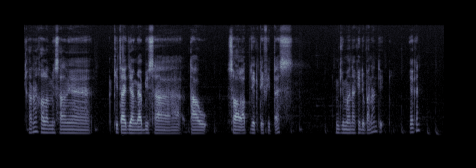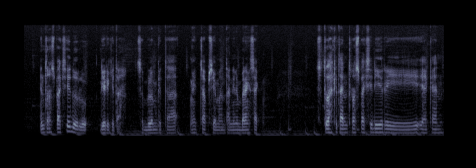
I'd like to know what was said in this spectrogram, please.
Karena kalau misalnya kita aja nggak bisa tahu soal objektivitas gimana kehidupan nanti? Ya kan? Introspeksi dulu diri kita sebelum kita ngecap si mantan ini brengsek. Setelah kita introspeksi diri ya kan?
